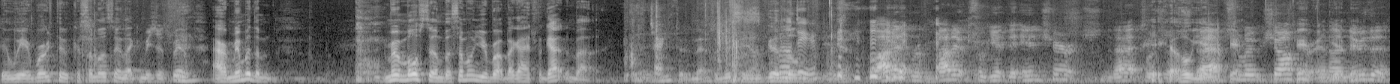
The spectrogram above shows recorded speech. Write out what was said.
that we had worked through, because some of those things, like Commissioner Smith, I remember them, I remember most of them, but some of them you brought back I had forgotten about. Sure. So this is a good Will little. do. yeah. Well, I didn't, re- I didn't forget the insurance, that was Oh, an yeah, can't- absolute shocker, can't and I forget knew that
